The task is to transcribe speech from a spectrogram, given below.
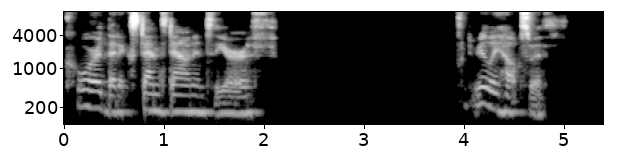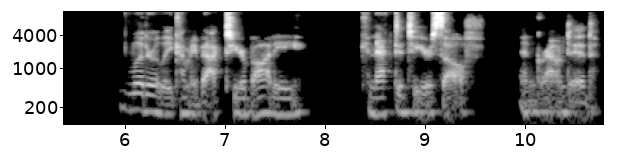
cord that extends down into the earth. It really helps with literally coming back to your body, connected to yourself, and grounded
